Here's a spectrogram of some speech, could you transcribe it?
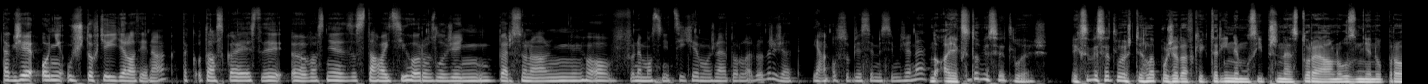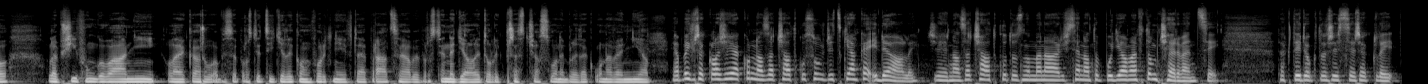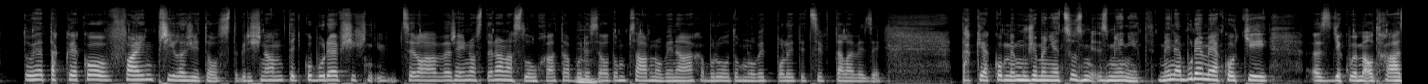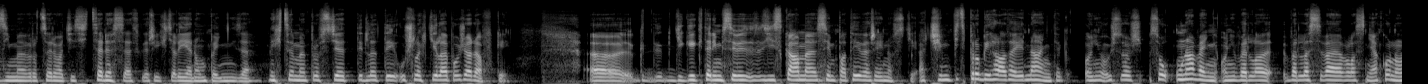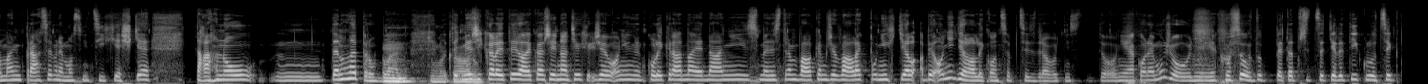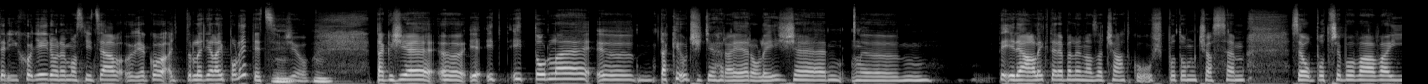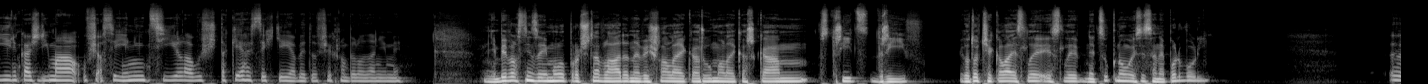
Takže oni už to chtějí dělat jinak. Tak otázka je, jestli uh, vlastně ze stávajícího rozložení personálního v nemocnicích je možné tohle dodržet. Já osobně si myslím, že ne. No a jak si to vysvětluješ? Jak si vysvětluješ tyhle požadavky, které nemusí přinést tu reálnou změnu pro lepší fungování lékařů, aby se prostě cítili komfortněji v té práci, aby prostě nedělali tolik přes času, nebyli tak unavení? A... Já bych řekla, že jako na začátku jsou vždycky nějaké ideály. Že na začátku to znamená, když se na to podíváme v tom červenci, tak ty doktoři si řekli, to je tak jako fajn příležitost, když nám teď bude všichni, celá veřejnost teda naslouchat a bude hmm. se o tom psát v novinách a budou o tom mluvit politici v televizi tak jako my můžeme něco změnit. My nebudeme jako ti, eh, děkujeme, odcházíme v roce 2010, kteří chtěli jenom peníze. My chceme prostě tyhle ty ušlechtilé požadavky. Eh, díky kterým si získáme sympatii veřejnosti. A čím víc probíhala ta jednání, tak oni už jsou, unavení. Oni vedle, vedle své vlastně jako normální práce v nemocnicích ještě táhnou mm, tenhle problém. Hmm, Teď mi říkali ty lékaři, na těch, že oni kolikrát na jednání s ministrem Válkem, že Válek po nich chtěl, aby oni dělali koncepci zdravotnictví. To oni jako nemůžou. Oni jako jsou to 35-letí kluci, kteří chodí do nemocnice a jako, ať tohle dělají politici. Hmm, že jo? Hmm. Takže uh, i, i tohle uh, taky určitě hraje roli viděli, že um, ty ideály, které byly na začátku, už potom časem se opotřebovávají, každý má už asi jiný cíl a už taky asi chtějí, aby to všechno bylo za nimi. Mě by vlastně zajímalo, proč ta vláda nevyšla lékařům a lékařkám vstříc dřív. Jako to čekala, jestli, jestli necuknou, jestli se nepodvolí? Uh,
